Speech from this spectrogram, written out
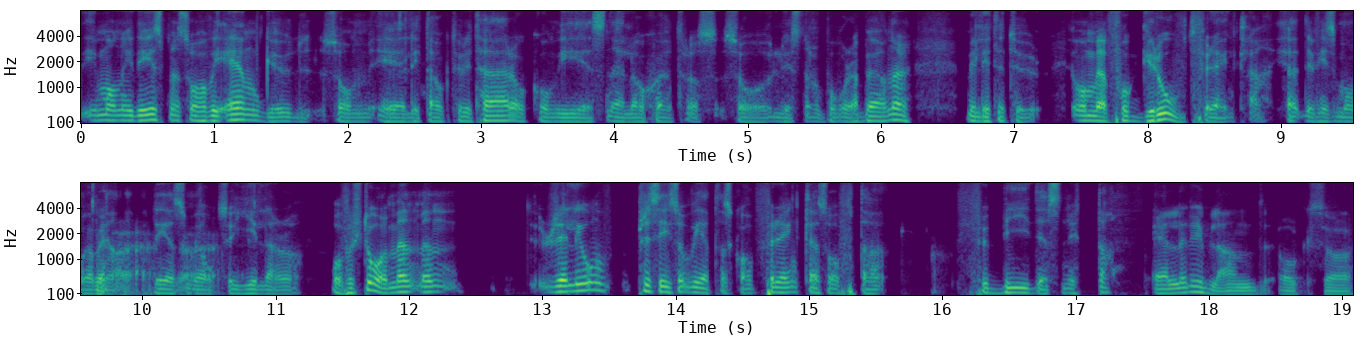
I monoideismen så har vi en gud som är lite auktoritär och om vi är snälla och sköter oss så lyssnar de på våra böner med lite tur. Om jag får grovt förenkla, ja, det finns många varianter på det som jag också gillar och, och förstår, men, men religion, precis som vetenskap, förenklas ofta förbi dess nytta. Eller ibland också,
